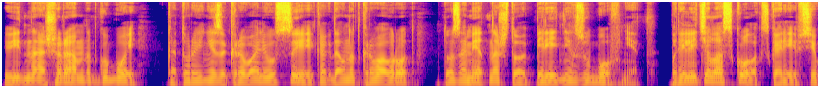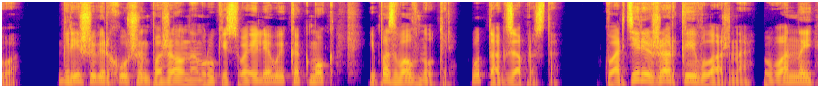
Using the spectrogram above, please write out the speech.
Видно шрам над губой, который не закрывали усы, и когда он открывал рот, то заметно, что передних зубов нет. Прилетел осколок, скорее всего. Гриша Верхушин пожал нам руки своей левой, как мог, и позвал внутрь. Вот так, запросто. В квартире жарко и влажно. В ванной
